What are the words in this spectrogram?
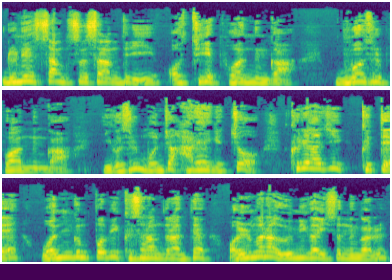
르네상스 사람들이 어떻게 보았는가, 무엇을 보았는가, 이것을 먼저 알아야겠죠. 그래야지 그때 원근법이 그 사람들한테 얼마나 의미가 있었는가를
